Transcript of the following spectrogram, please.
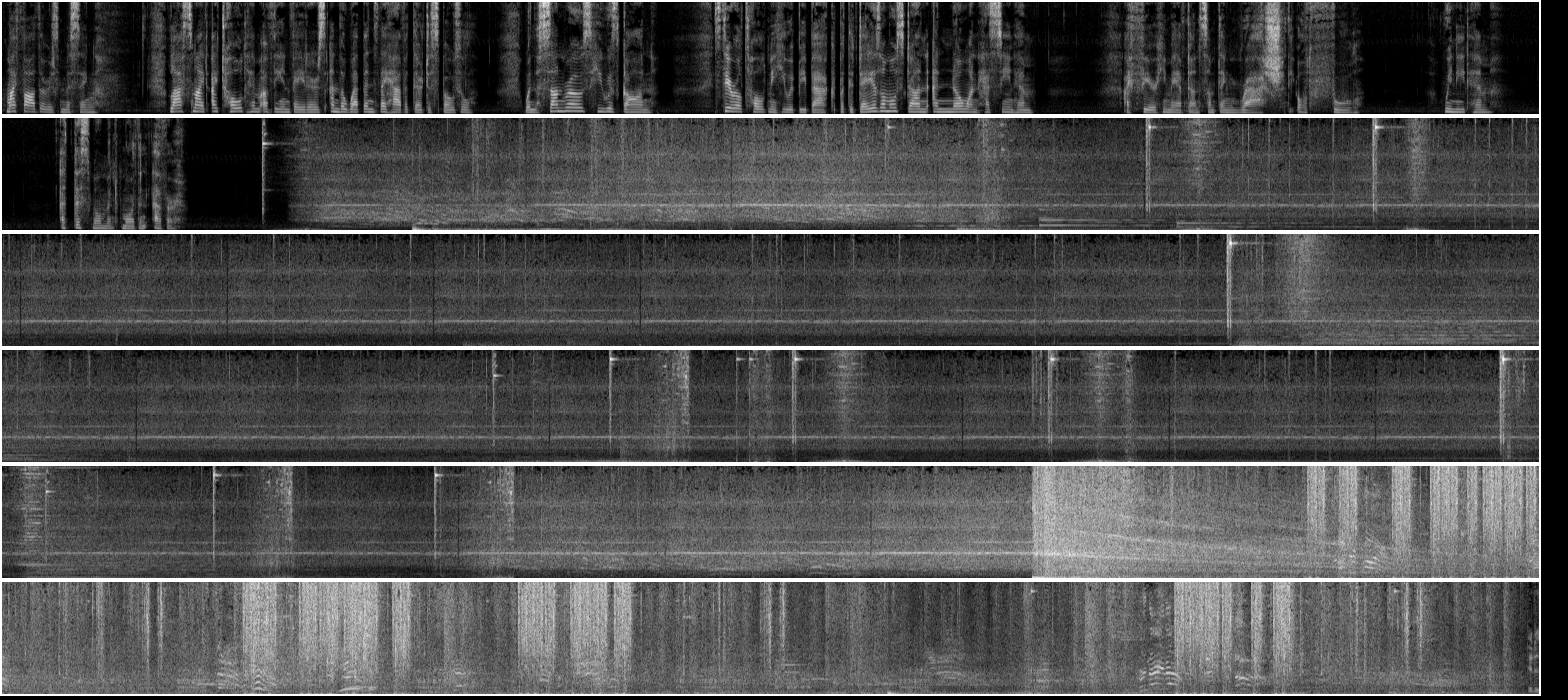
My father is missing. Last night I told him of the invaders and the weapons they have at their disposal. When the sun rose, he was gone. Cyril told me he would be back, but the day is almost done and no one has seen him. I fear he may have done something rash, the old fool. We need him. At this moment more than ever.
